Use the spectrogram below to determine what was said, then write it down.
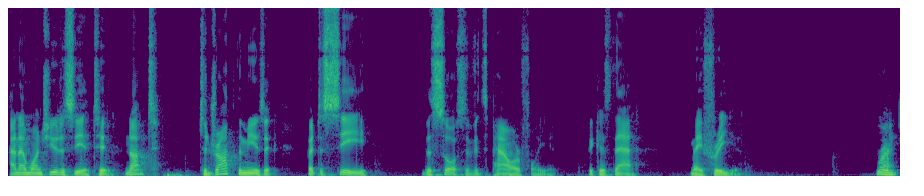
And I want you to see it too. Not to drop the music, but to see the source of its power for you, because that may free you. Right.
